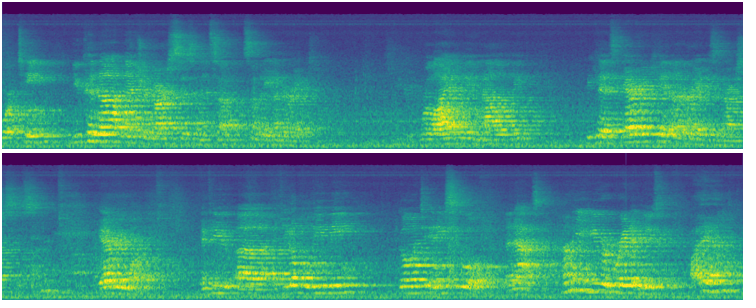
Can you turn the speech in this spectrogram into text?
14. You cannot measure narcissism in some, somebody under 8. Reliably and validly. Because every kid under 8 is a narcissist. Everyone. If you, uh, if you don't believe me, go into any school and ask, how many of you are great at music? I am.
